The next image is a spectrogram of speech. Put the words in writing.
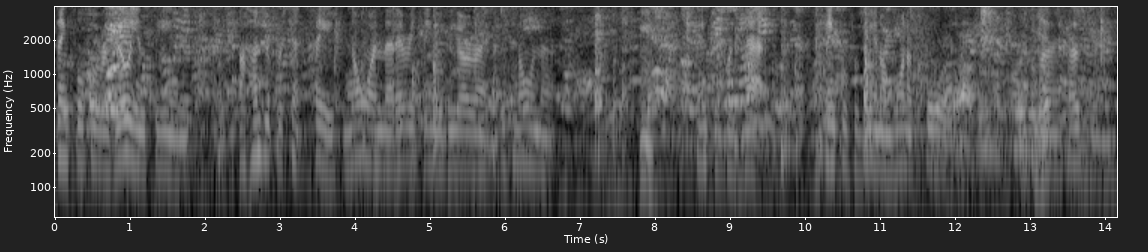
Thankful for resiliency and hundred percent faith, knowing that everything will be all right. Just knowing that. Hmm. Thankful for that. Thankful for being on one accord with my husband.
